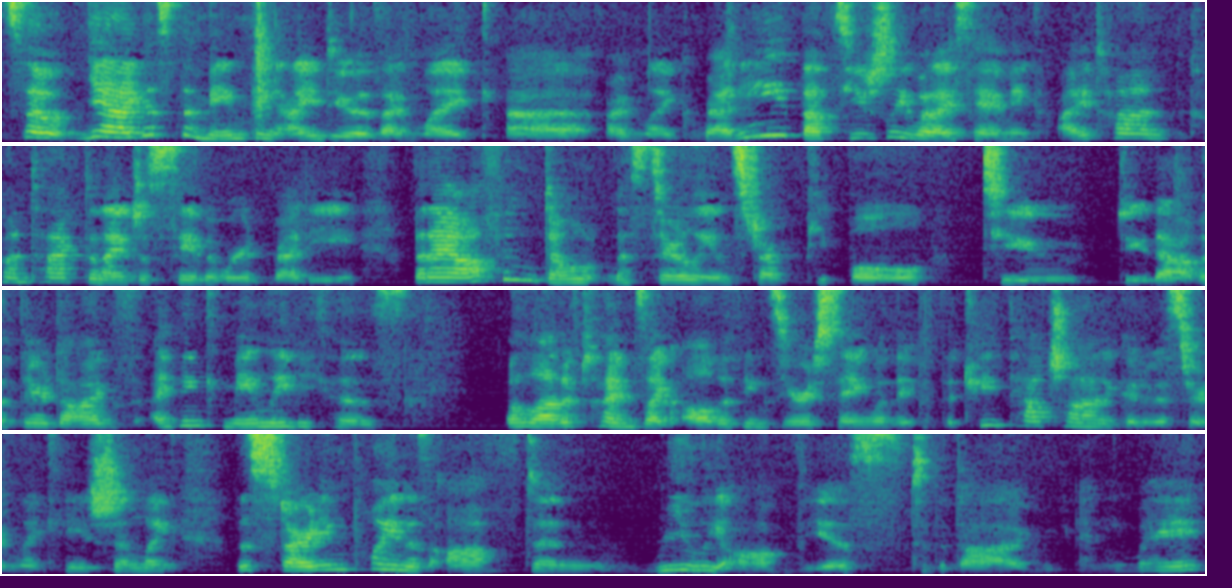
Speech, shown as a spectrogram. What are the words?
so yeah, I guess the main thing I do is I'm like uh, I'm like ready. That's usually what I say. I make eye con- contact and I just say the word ready. But I often don't necessarily instruct people to do that with their dogs. I think mainly because a lot of times like all the things you were saying when they put the treat pouch on and go to a certain location, like the starting point is often really obvious to the dog anyway.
